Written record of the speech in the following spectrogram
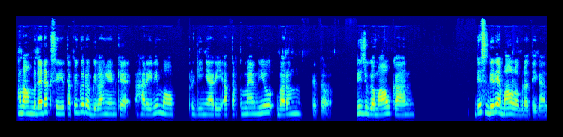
emang mendadak sih tapi gue udah bilangin kayak hari ini mau pergi nyari apartemen yuk bareng gitu. Dia juga mau kan. Dia sendiri yang mau loh berarti kan.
